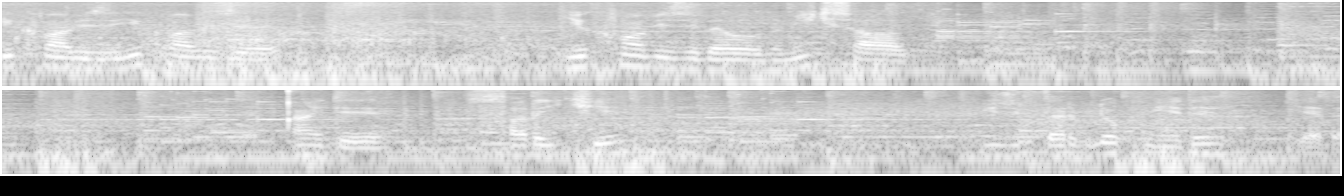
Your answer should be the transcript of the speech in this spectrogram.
Yıkma bizi, yıkma bizi. Yıkma bizi be oğlum, ilk sağ ol. Haydi, sarı 2. Yüzükler blok mu yedi? Yedi.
